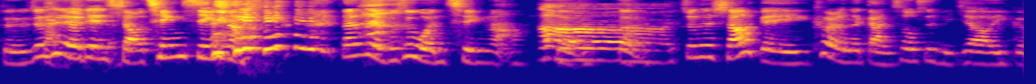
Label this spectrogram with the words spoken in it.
对，就是有点小清新啊，但是也不是文青啦。对、嗯对，就是想要给客人的感受是比较一个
